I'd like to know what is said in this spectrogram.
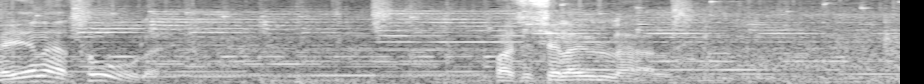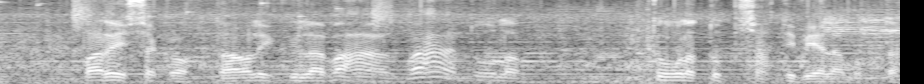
Ei enää tuule. Paitsi siellä ylhäällä. Parissa kohtaa oli kyllä vähän, vähän tuulla, tuulla tupsahti vielä, mutta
